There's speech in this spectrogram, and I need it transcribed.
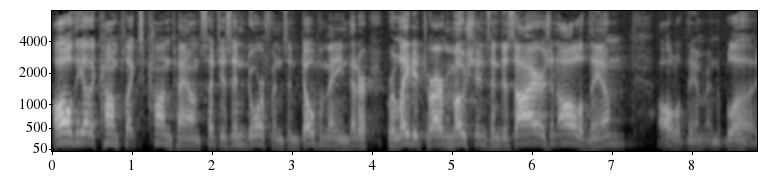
all the other complex compounds such as endorphins and dopamine that are related to our emotions and desires, and all of them, all of them are in the blood.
